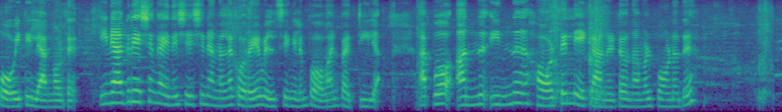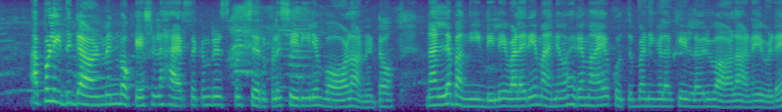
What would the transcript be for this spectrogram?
പോയിട്ടില്ല അങ്ങോട്ട്. ഇനാഗ്രേഷൻ കഴിഞ്ഞ ശേഷം ഞങ്ങളെ കുറേ വിളിച്ചെങ്കിലും പോവാൻ പറ്റിയില്ല. അപ്പോൾ അന്ന് ഇന്ന് ഹോട്ടലിലേക്കാണ് കേട്ടോ നമ്മൾ പോണത്. അപ്പോൾ ഇത് government vocational higher secondary school ചെറുപ്പളശ്ശേരിയിലെ വോളാണ് കേട്ടോ നല്ല ഭംഗിയുണ്ട് ഇല്ലേ? വളരെ മനോഹരമായ കൊത്തുപണികളൊക്കെ ഉള്ള ഒരു വാളാണ് ഇവിടെ.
